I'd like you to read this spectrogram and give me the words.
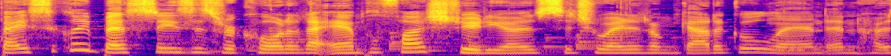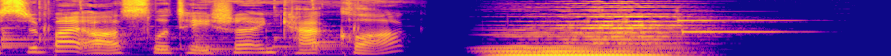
Basically Besties is recorded at Amplify Studios, situated on Gadigal land, and hosted by us, Latisha and Kat Clark.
